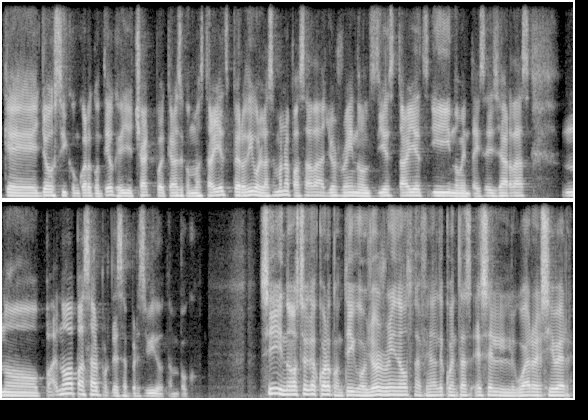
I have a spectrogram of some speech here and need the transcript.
que yo sí concuerdo contigo que DHR puede quedarse con más targets, pero digo, la semana pasada Josh Reynolds 10 targets y 96 yardas no, no va a pasar por desapercibido tampoco. Sí, no, estoy de acuerdo contigo. Josh Reynolds, al final de cuentas, es el wide receiver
